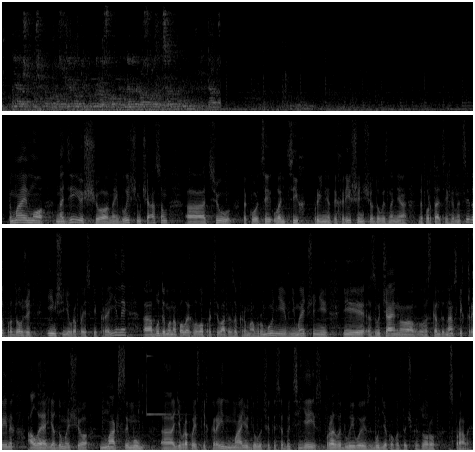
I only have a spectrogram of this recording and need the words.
Ми маємо надію, що найближчим часом е, цю таку цей ланцюг прийнятих рішень щодо визнання депортації геноциду продовжать інші європейські країни. Е, Будемо наполегливо працювати, зокрема в Румунії, в Німеччині і, звичайно, в скандинавських країнах. Але я думаю, що максимум е, європейських країн мають долучитися до цієї справедливої з будь-якого точки зору справи.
